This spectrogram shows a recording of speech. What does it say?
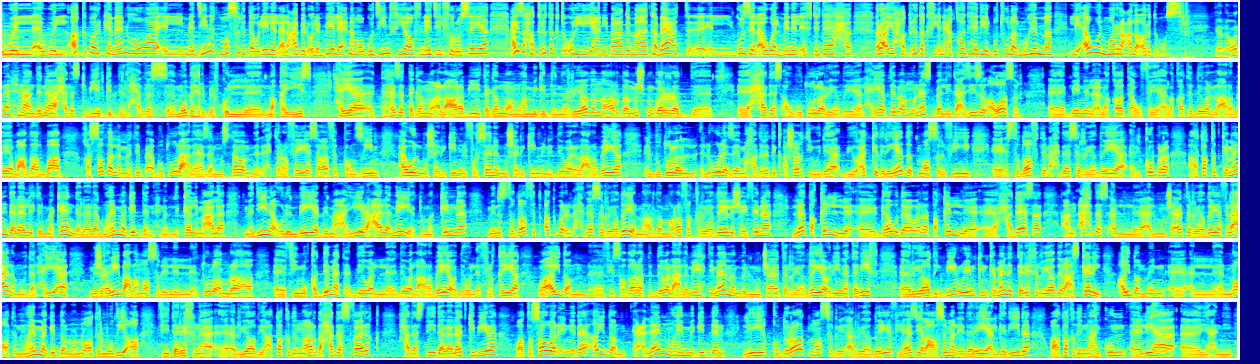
وال... والأكبر كمان هو مدينة مصر الدولية للألعاب الأولمبية اللي إحنا موجودين فيها وفي نادي الفروسية. عايزة حضرتك تقول لي يعني بعد ما تابعت الجزء الأول من الافتتاح رأي حضرتك في انعقاد هذه البطولة المهمة لأول مرة على أرض مصر؟ يعني اولا إحنا عندنا حدث كبير جدا حدث مبهر بكل المقاييس. الحقيقة هذا التجمع العربي تجمع مهم جدا. الرياضة النهارده مش مجرد حدث أو بطولة رياضية الحقيقة بتبقى مناسبة لتعزيز الأواصر بين العلاقات أو في علاقات الدول العربية بعضها البعض خاصة لما تبقى بطولة على هذا المستوى من الاحترافية سواء في التنظيم أو المشاركين الفرسان المشاركين من الدول العربية. البطولة الأولى زي ما حضرتك أشرتي وده بيؤكد ريادة مصر في استضافة الأحداث الرياضية الكبرى. أعتقد كمان دلالة المكان دلالة مهمة جدا. إحنا بنتكلم على مدينة أولمبية بمعايير عالمية تمكننا من استضافة أكبر الأحداث الرياضية. النهارده المرافق الرياضية اللي شايفينها لا تقل جودة ولا تقل حداثة عن أحدث المنشآت الرياضية في العالم. وده الحقيقة مش غريب على مصر اللي طول عمرها في مقدمة الدول الدول العربية والدول الإفريقية وأيضا في صدارة الدول العالمية اهتماما بالمنشآت الرياضية. ولينا تاريخ رياضي كبير ويمكن كمان التاريخ الرياضي العسكري أيضا من النقط المهمة جدا والنقط المضيئة في تاريخنا الرياضي. أعتقد النهارده حدث فارق حدث ليه دلالات كبيرة وأتصور إن ده أيضا إعلان مهم جدا لقدرات مصر الرياضية في هذه العاصمة الإدارية الجديدة. وأعتقد إنه هيكون ليها يعني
